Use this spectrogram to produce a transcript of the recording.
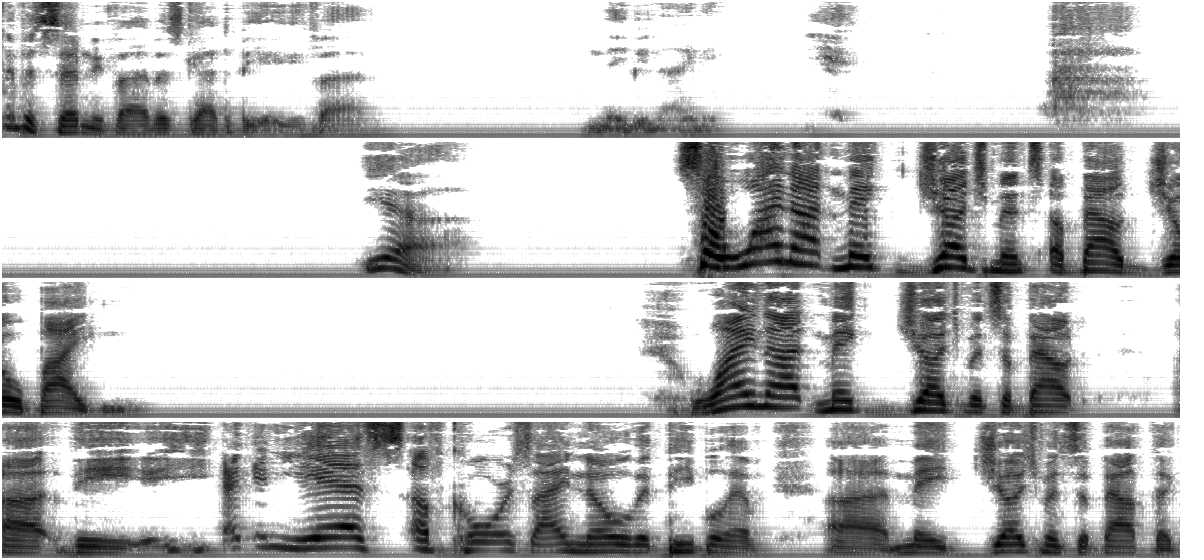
If it's 75, it's got to be 85 maybe 90. yeah. So why not make judgments about Joe Biden? Why not make judgments about uh, the and yes, of course, I know that people have uh, made judgments about the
